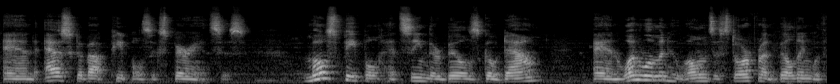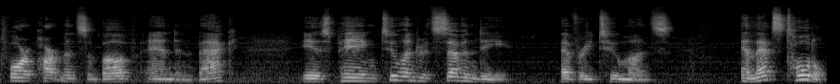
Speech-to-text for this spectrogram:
and asked about people's experiences. Most people had seen their bills go down, and one woman who owns a storefront building with four apartments above and in back is paying 270 every two months, and that's total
